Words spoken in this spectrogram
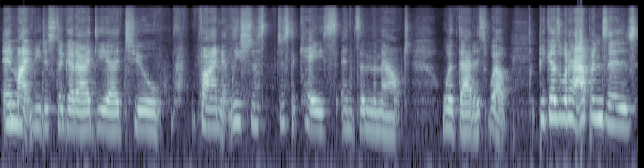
it might be just a good idea to find at least just, just a case and send them out with that as well. Because what happens is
